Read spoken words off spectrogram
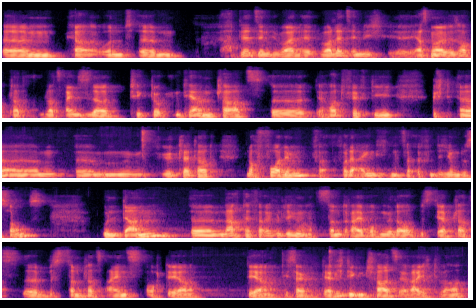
ähm, ja, und ähm, hat letztendlich, war, war letztendlich äh, erstmal ist auf Platz, Platz 1 dieser TikTok-internen Charts, äh, der Hot 50, ähm, ähm, geklettert, noch vor, dem, vor der eigentlichen Veröffentlichung des Songs. Und dann, äh, nach der Veröffentlichung, hat es dann drei Wochen gedauert, bis der Platz, äh, bis dann Platz 1 auch der, der, ich sag, der richtigen Charts erreicht war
